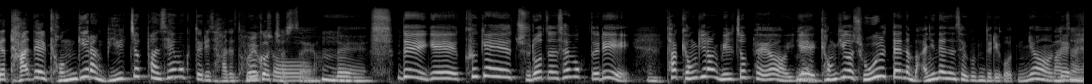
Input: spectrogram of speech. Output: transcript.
그러니까 다들 경기랑 밀접한 세목들이 다들 덜 그렇죠. 거쳤어요. 음. 네. 근데 이게 크게 줄어든 세목들이 음. 다 경기랑 밀접해요. 이게 네. 경기가 좋을 때는 많이 내는 세금들이거든요. 근데 맞아요.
